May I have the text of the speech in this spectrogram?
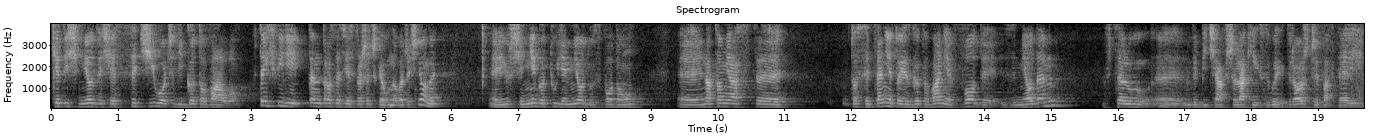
Kiedyś miody się syciło, czyli gotowało. W tej chwili ten proces jest troszeczkę unowocześniony. Y, Już się nie gotuje miodu z wodą. Y, Natomiast y, to sycenie to jest gotowanie wody z miodem w celu wybicia wszelakich złych drożdży, bakterii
